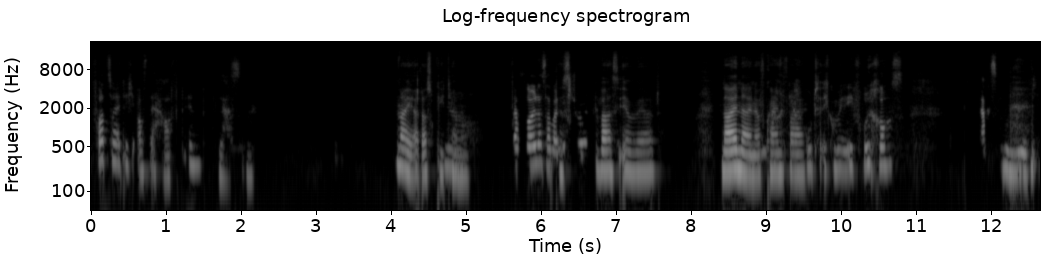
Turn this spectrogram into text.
vorzeitig aus der Haft entlassen. Naja, das geht ja, ja noch. Das soll das aber das nicht schön. War es ihr wert? Nein, nein, auf keinen Ach, Fall. Ja, gut, ich komme ja eh früh raus. Das nicht.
